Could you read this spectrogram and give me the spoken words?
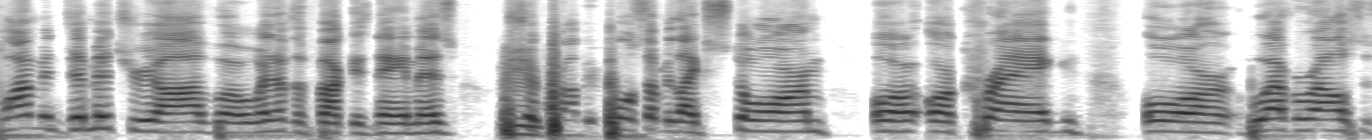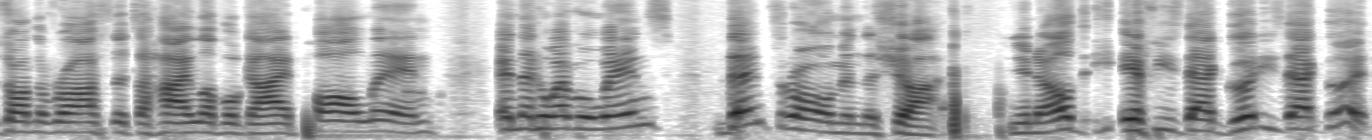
Plamen Dimitrov or whatever the fuck his name is, who hmm. should probably pull somebody like Storm or or Craig or whoever else is on the roster that's a high level guy, Paul Linn, and then whoever wins, then throw him in the shot. You know, if he's that good, he's that good.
